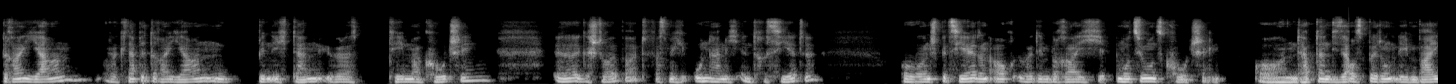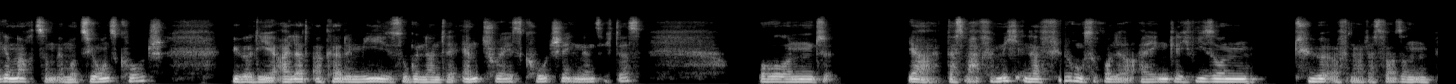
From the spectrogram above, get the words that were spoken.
drei Jahren oder knappe drei Jahren bin ich dann über das Thema Coaching äh, gestolpert, was mich unheimlich interessierte. Und speziell dann auch über den Bereich Emotionscoaching. Und habe dann diese Ausbildung nebenbei gemacht zum Emotionscoach über die Eilert Akademie, sogenannte M-Trace Coaching nennt sich das. Und ja, das war für mich in der Führungsrolle eigentlich wie so ein Türöffner. Das war so ein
